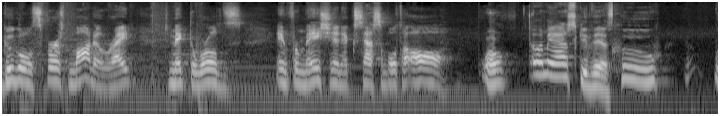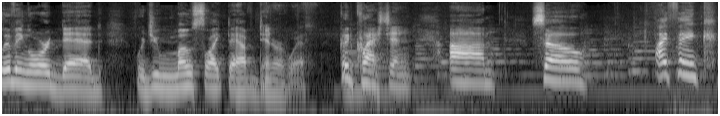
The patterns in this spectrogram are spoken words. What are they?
Google's first motto, right? To make the world's information accessible to all. Well, let me ask you this who, living or dead, would you most like to have dinner with? Good question. Um, so, I think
